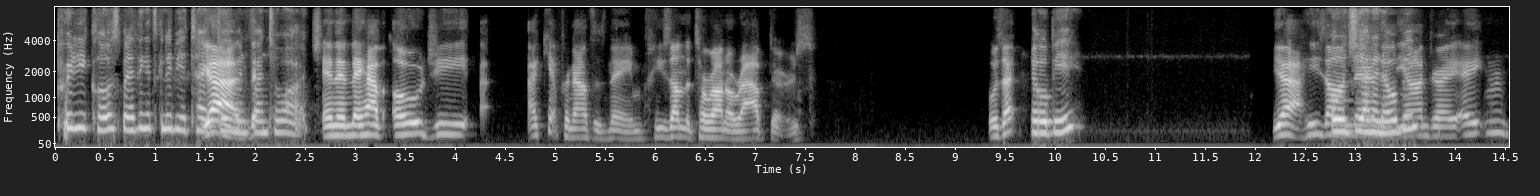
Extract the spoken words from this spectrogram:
pretty close, but I think it's going to be a tight yeah, game and fun to watch. And then they have OG. I can't pronounce his name. He's on the Toronto Raptors. Was that Obi? Yeah, he's on OG there. Anunoby? DeAndre Ayton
